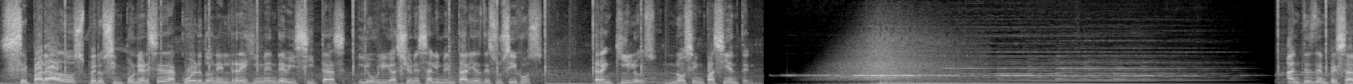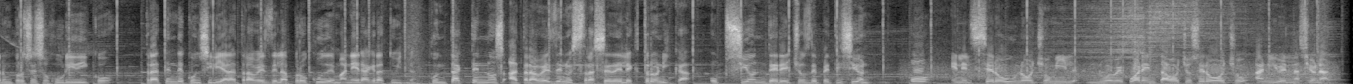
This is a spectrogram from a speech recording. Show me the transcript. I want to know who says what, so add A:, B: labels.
A: ¿Separados pero sin ponerse de acuerdo en el régimen de visitas y obligaciones alimentarias de sus hijos? Tranquilos, no se impacienten. Antes de empezar un proceso jurídico, traten de conciliar a través de la PROCU de manera gratuita. Contáctenos a través de nuestra sede electrónica, opción derechos de petición, o en el 018 940 a nivel nacional.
